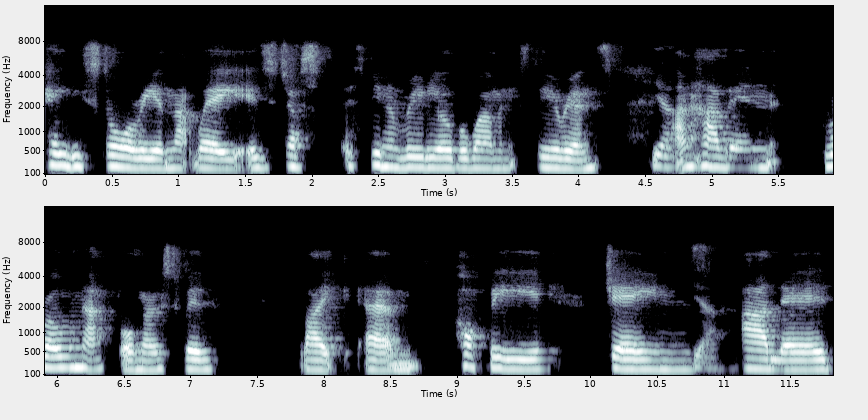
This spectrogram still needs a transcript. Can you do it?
kayleigh's story in that way is just it's been a really overwhelming experience Yeah. and having grown up almost with like um Poppy, James, Yeah. Aled,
